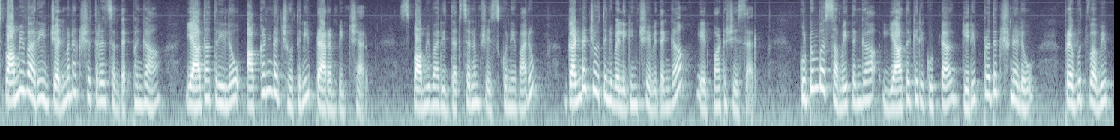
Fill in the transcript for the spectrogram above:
స్వామివారి జన్మ నక్షత్రం సందర్భంగా యాదాద్రిలో అఖండ జ్యోతిని ప్రారంభించారు. స్వామివారి దర్శనం చేసుకునేవారు గండజ్యోతిని వెలిగించే విధంగా ఏర్పాటు చేశారు. కుటుంబ సమేతంగా యాదగిరిగుట్ట గిరి ప్రదక్షిణలో ప్రభుత్వ విప్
